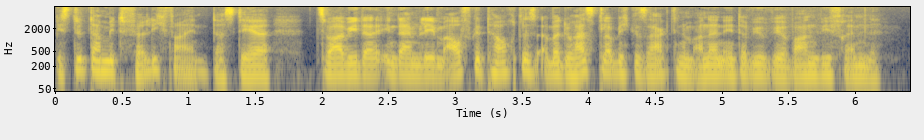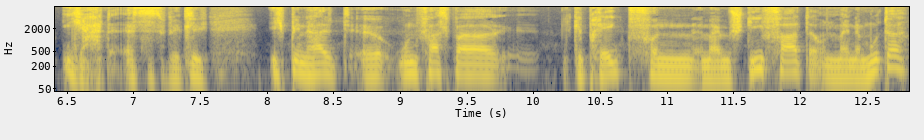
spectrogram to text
bist du damit völlig fein, dass der zwar wieder in deinem Leben aufgetaucht ist, aber du hast, glaube ich, gesagt in einem anderen Interview, wir waren wie Fremde. Ja, es ist wirklich, ich bin halt äh, unfassbar geprägt von meinem Stiefvater und meiner Mutter,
